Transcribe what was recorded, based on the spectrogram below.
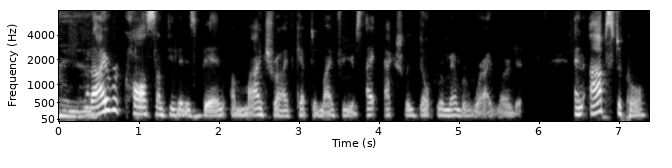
I but I recall something that has been a mantra I've kept in mind for years. I actually don't remember where I learned it. An obstacle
